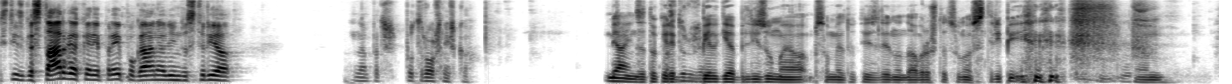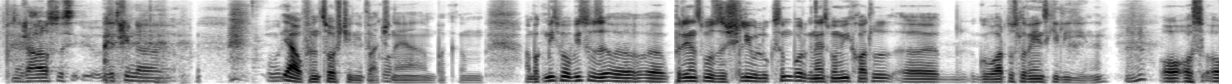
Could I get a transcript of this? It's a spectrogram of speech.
iz tistega starega, kar je prej poganjalo industrijo, na pač potrošniško. Ja, in zato, ker je Združen. Belgija blizu, imajo, so imeli tudi izredno dobro štacuno stripi. um, Nažalost, večina. V- ja, v francoščini pač Tako. ne. ja, Ampak, um, ampak mi smo v bistvu, uh, uh, preden smo zašli v Luksemburg, ne smo mi hoteli uh, govoriti o slovenski ligi. Ne, Mhm. o, o, s- o,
